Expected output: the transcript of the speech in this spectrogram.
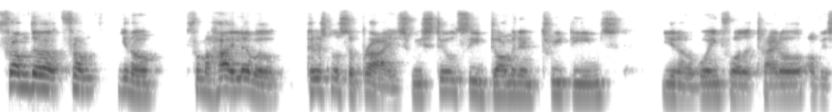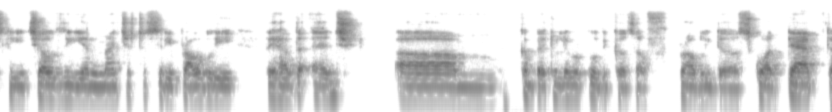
from the from you know from a high level, there's no surprise. We still see dominant three teams, you know, going for the title. Obviously, Chelsea and Manchester City probably they have the edge um, compared to Liverpool because of probably the squad depth,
